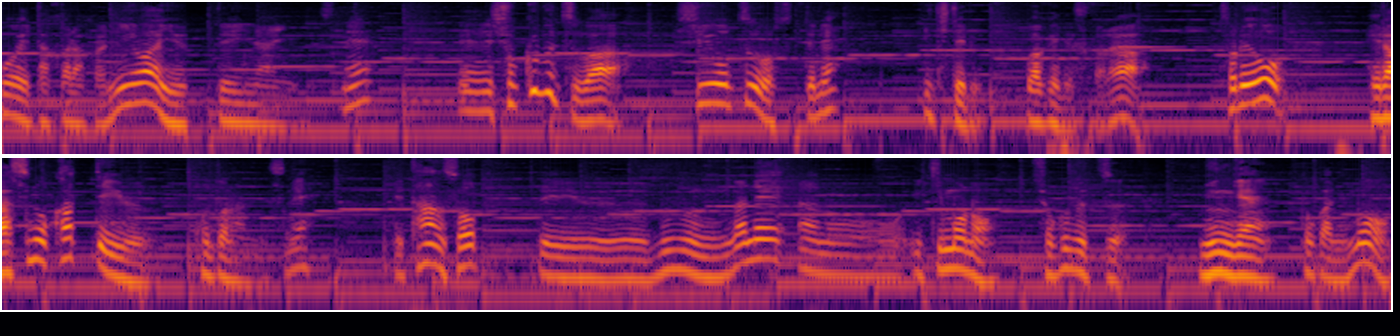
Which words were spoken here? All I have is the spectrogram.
声高らかには言っていないんですね。えー植物は CO2 を吸ってね生きてるわけですからそれを減らすのかっていうことなんですね。で炭素っていう部分がねあの生き物植物人間とかにも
